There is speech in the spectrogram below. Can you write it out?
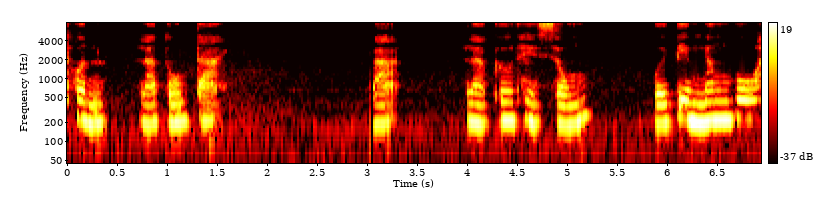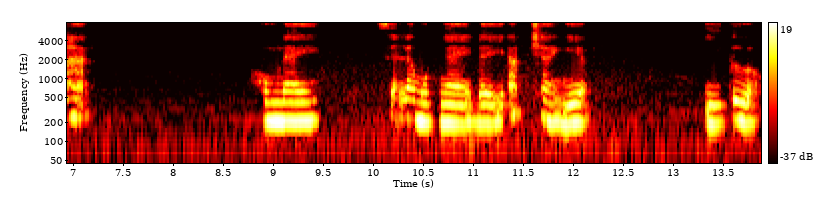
thuần là tồn tại. Bạn là cơ thể sống với tiềm năng vô hạn. Hôm nay sẽ là một ngày đầy ắp trải nghiệm ý tưởng,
